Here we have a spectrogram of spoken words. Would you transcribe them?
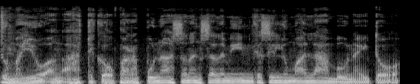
Tumayo ang ate ko para punasan ang salamin kasi lumalabo na ito.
